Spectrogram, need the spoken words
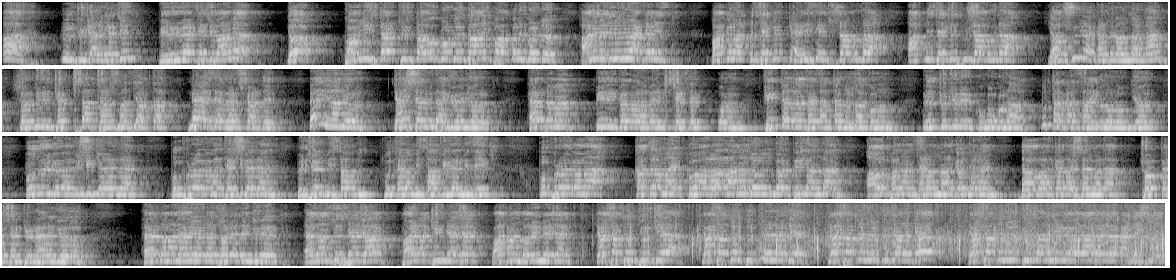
ah ülkücü hareketin bir üniversitesi var mı? Yok. Komünistler Türk Tavuk kurdu, Tarih Vakfı'nı kurdu. Hani bizim üniversitemiz? Bakın 68, 58 kuşağı burada. 68 kuşağı burada. Ya şuraya katılanlardan sözlü bir kitap çalışması yaptık. Ne eserler çıkardık. Ben inanıyorum. Gençlerime güveniyorum. Her zaman birlik ve beraberlik içerisinde olun. Fitneden, fesattan uzak olun. Ülkücülük hukukuna mutlaka saygılı olun diyor. Bu duygu ve düşüncelerle bu programa teşrif eden bütün misafir, muhterem misafirlerimizi bu programa katılamayıp dualarla Anadolu'nun dört bir yandan Avrupa'dan selamlar gönderen dava arkadaşlarıma da çok teşekkürler ediyorum. Her zaman her yerde söylediğim gibi ezan susmayacak, bayrak inmeyecek, vatan bölünmeyecek. Yaşasın Türkiye, yaşasın Türk milleti, yaşasın ülkücü hareket, yaşasın ülkücülerin birliği beraberliği ve kardeşliği.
